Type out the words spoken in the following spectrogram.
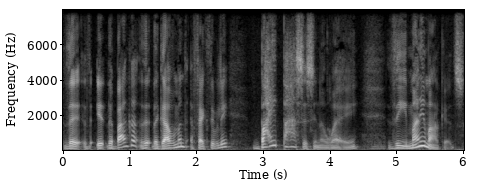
The, the, the bank, the, the government effectively bypasses, in a way, the money markets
